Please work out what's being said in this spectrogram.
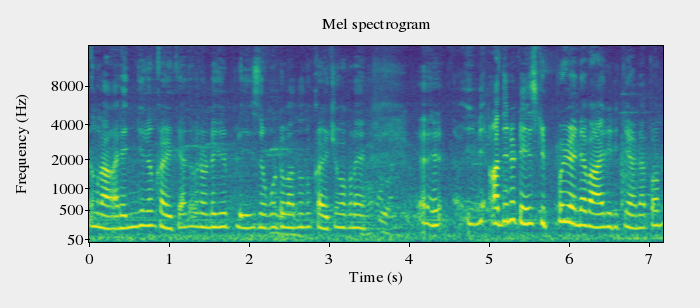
നിങ്ങൾ ആരെങ്കിലും കഴിക്കാത്തവരുണ്ടെങ്കിൽ പ്ലീസ് ഇങ്ങോട്ട് വന്നൊന്ന് കഴിച്ചു നോക്കണേ. അതിന്റെ ടേസ്റ്റ് ഇപ്പോഴും എന്റെ വായിലിരിക്കുകയാണ്. അപ്പം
